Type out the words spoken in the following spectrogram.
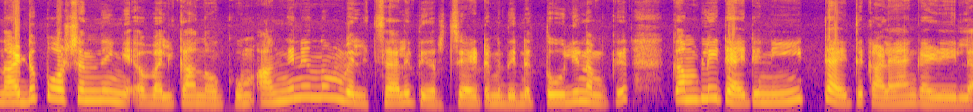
നടു പോർഷനിൽ വലിക്കാൻ നോക്കും അങ്ങനെയൊന്നും വലിച്ചാൽ തീർച്ചയായിട്ടും ഇതിന്റെ തൊലി നമുക്ക് കംപ്ലീറ്റ് ആയിട്ട് നീറ്റായിട്ട് കളയാൻ കഴിയില്ല.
